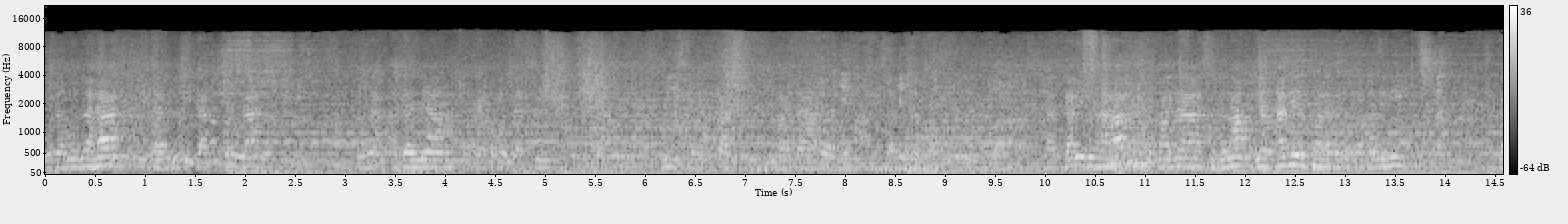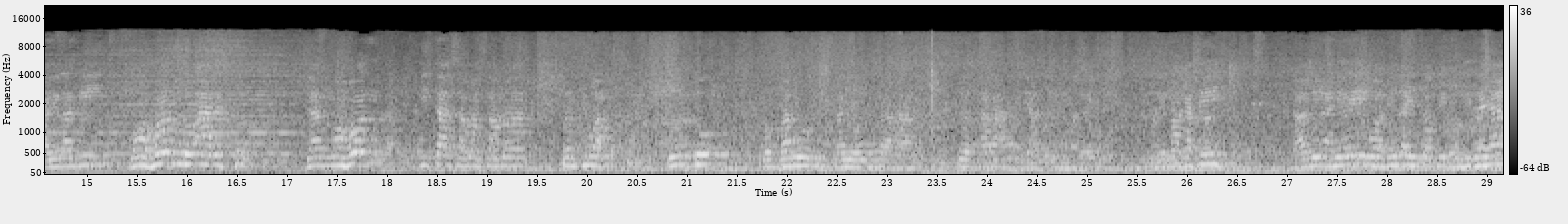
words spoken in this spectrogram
Mudah-mudahan kita diberikan berkah dengan adanya rekomendasi yang diserahkan kepada dan kami berharap kepada segenap yang hadir pada kesempatan ini sekali lagi mohon doa restu dan mohon kita sama-sama berjuang untuk membangun Tanjung Usaha ke arah yang lebih baik. Terima kasih. Kami akhiri wabillahi taufiq wal hidayah.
